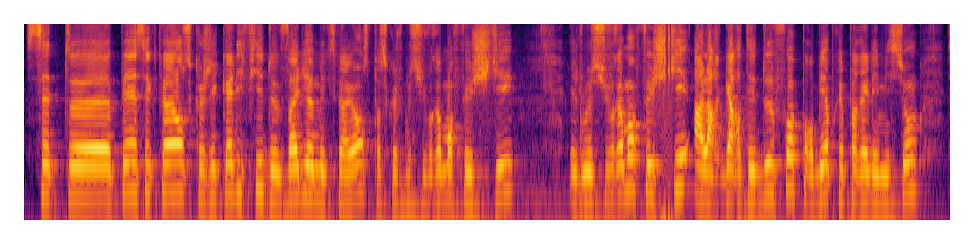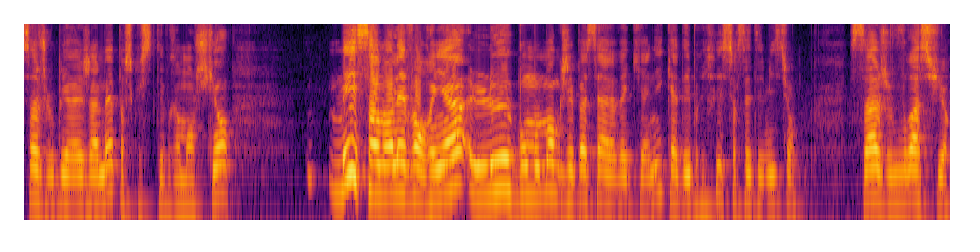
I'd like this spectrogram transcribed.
Cette euh, PS Experience que j'ai qualifiée de Valium Experience parce que je me suis vraiment fait chier. Et je me suis vraiment fait chier à la regarder deux fois pour bien préparer l'émission. Ça, je l'oublierai jamais parce que c'était vraiment chiant. Mais ça n'enlève en rien le bon moment que j'ai passé avec Yannick à débriefer sur cette émission. Ça, je vous rassure.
